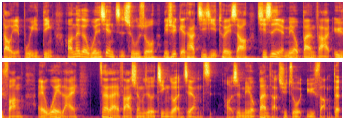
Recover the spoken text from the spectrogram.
倒也不一定。好，那个文献指出说，你去给他积极退烧，其实也没有办法预防，哎，未来再来发生热痉挛这样子，好是没有办法去做预防的。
